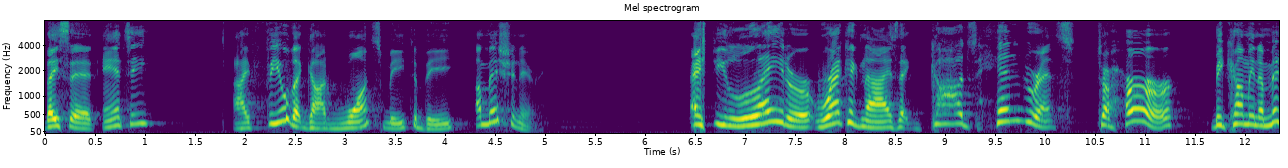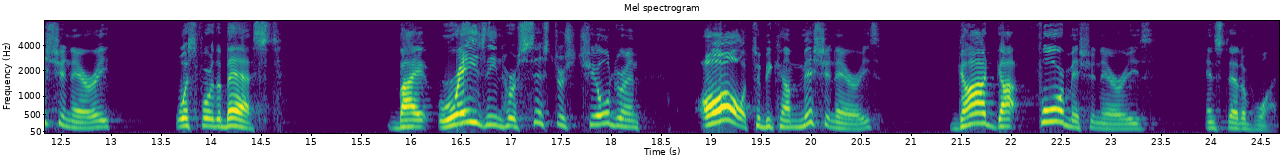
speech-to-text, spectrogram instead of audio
they said, Auntie, I feel that God wants me to be a missionary. And she later recognized that God's hindrance to her becoming a missionary was for the best. By raising her sister's children all to become missionaries, God got four missionaries instead of one.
